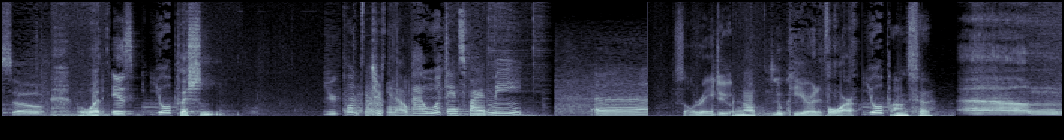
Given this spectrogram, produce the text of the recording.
So, What is your question? you want to you know uh, what inspired me Sorry. do Not look here for your answer. Um,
